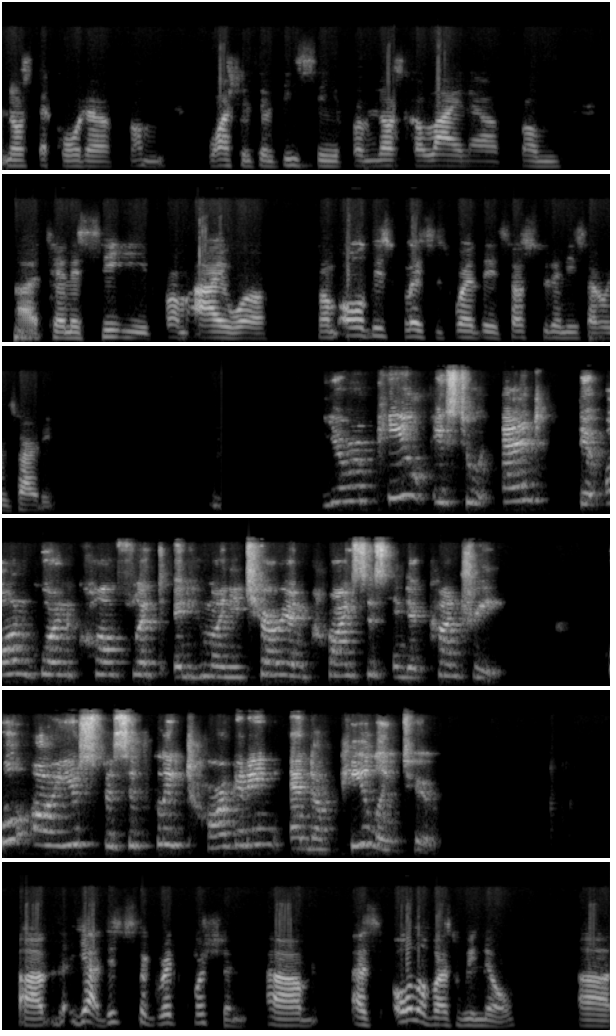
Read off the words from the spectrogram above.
North Dakota, from Washington D.C., from North Carolina, from Tennessee, from Iowa, from all these places where the South Sudanese are residing. Your appeal is to end the ongoing conflict and humanitarian crisis in the country. Who are you specifically targeting and appealing to? Uh, yeah, this is a great question. Um, as all of us we know, uh,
